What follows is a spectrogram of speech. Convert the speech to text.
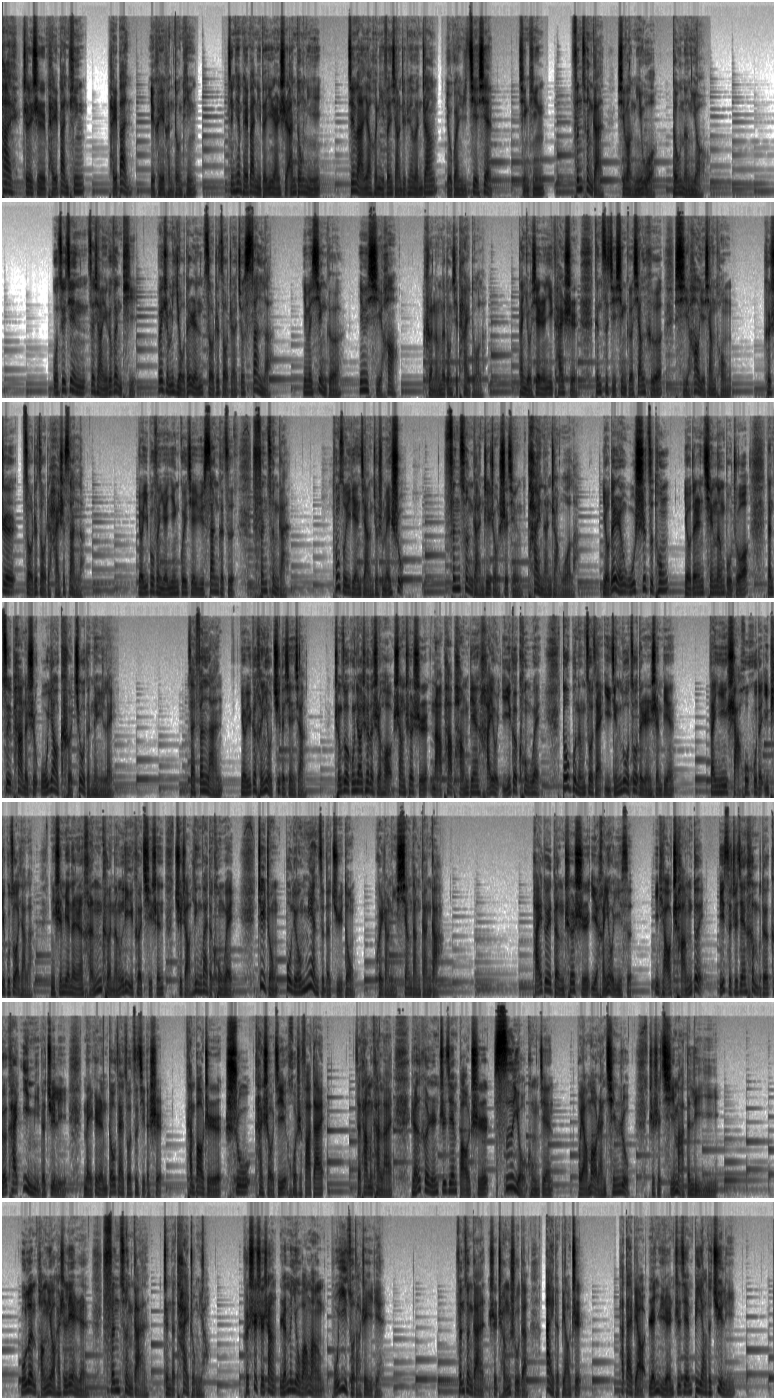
嗨，这里是陪伴听，陪伴也可以很动听。今天陪伴你的依然是安东尼。今晚要和你分享这篇文章，有关于界限，请听。分寸感，希望你我都能有。我最近在想一个问题：为什么有的人走着走着就散了？因为性格，因为喜好，可能的东西太多了。但有些人一开始跟自己性格相合，喜好也相同，可是走着走着还是散了。有一部分原因归结于三个字：分寸感。通俗一点讲，就是没数。分寸感这种事情太难掌握了。有的人无师自通，有的人勤能补拙，但最怕的是无药可救的那一类。在芬兰有一个很有趣的现象。乘坐公交车的时候，上车时哪怕旁边还有一个空位，都不能坐在已经落座的人身边。万一傻乎乎的一屁股坐下了，你身边的人很可能立刻起身去找另外的空位。这种不留面子的举动会让你相当尴尬。排队等车时也很有意思，一条长队，彼此之间恨不得隔开一米的距离，每个人都在做自己的事。看报纸、书、看手机或是发呆，在他们看来，人和人之间保持私有空间，不要贸然侵入，这是起码的礼仪。无论朋友还是恋人，分寸感真的太重要。可事实上，人们又往往不易做到这一点。分寸感是成熟的爱的标志，它代表人与人之间必要的距离。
